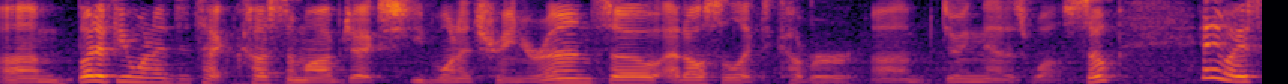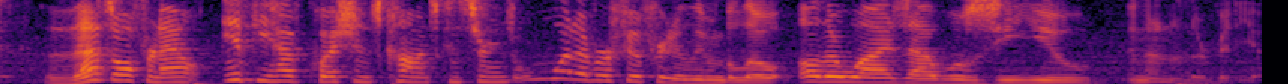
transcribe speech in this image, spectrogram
Um, but if you want to detect custom objects, you'd want to train your own. So I'd also like to cover um, doing that as well. So Anyways, that's all for now. If you have questions, comments, concerns, whatever, feel free to leave them below. Otherwise, I will see you in another video.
